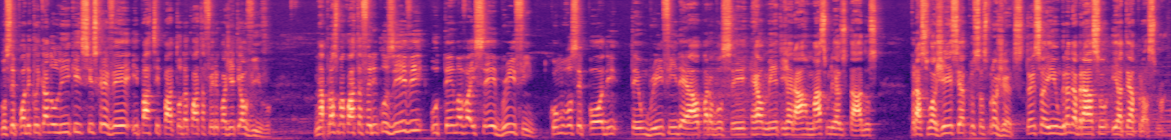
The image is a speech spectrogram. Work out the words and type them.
Você pode clicar no link, se inscrever e participar toda quarta-feira com a gente ao vivo. Na próxima quarta-feira, inclusive, o tema vai ser briefing. Como você pode ter um briefing ideal para você realmente gerar o máximo de resultados para a sua agência, para os seus projetos. Então é isso aí, um grande abraço e até a próxima.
